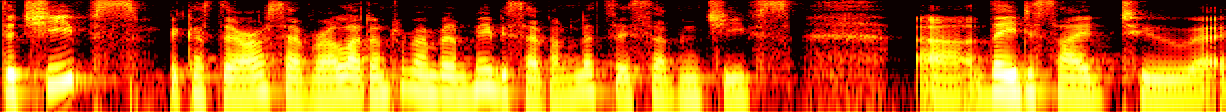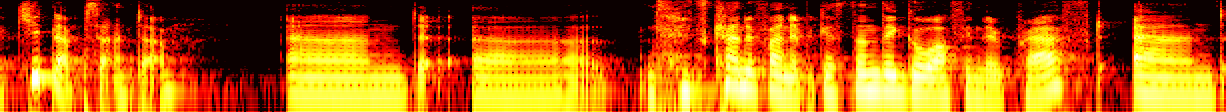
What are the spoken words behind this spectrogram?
the chiefs, because there are several, I don't remember, maybe seven, let's say seven chiefs, uh, they decide to uh, kidnap Santa. And uh, it's kind of funny because then they go off in their craft and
